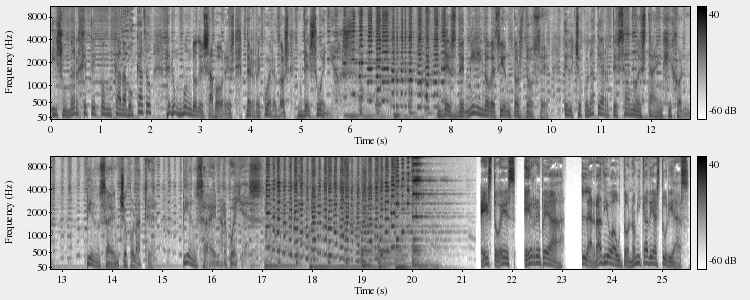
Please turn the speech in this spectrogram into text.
y sumérgete con cada bocado en un mundo de sabores, de recuerdos, de sueños. Desde 1912, el chocolate artesano está en Gijón. Piensa en chocolate. Piensa en Argüelles. Esto es RPA, la radio autonómica de Asturias.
